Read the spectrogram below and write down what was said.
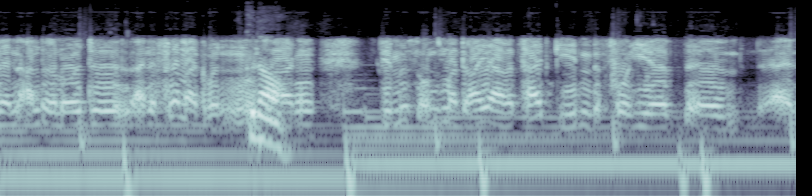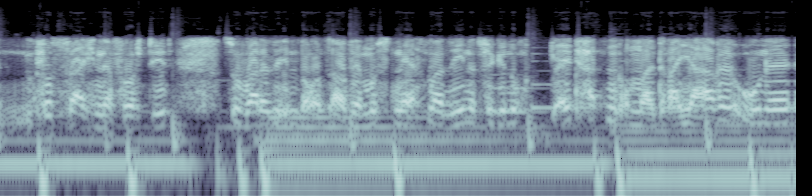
wenn andere Leute eine Firma gründen genau. und sagen, wir müssen uns mal drei Jahre Zeit geben, bevor hier äh, ein Pluszeichen davor steht. So war das eben bei uns auch. Wir mussten erstmal sehen, dass wir genug Geld hatten, um mal drei Jahre ohne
